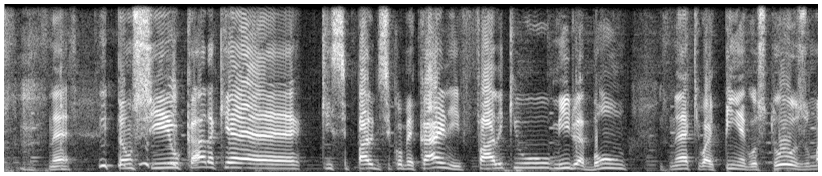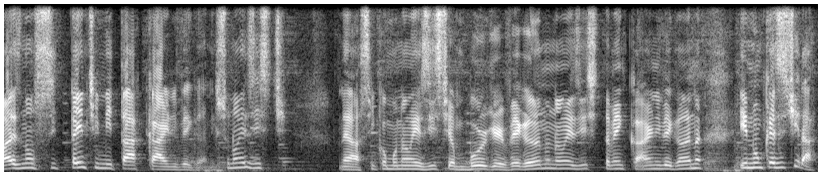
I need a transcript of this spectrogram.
né? Então, se o cara quer que se pare de se comer carne, fale que o milho é bom, né? Que o aipim é gostoso, mas não se tente imitar a carne vegana. Isso não existe. Né? Assim como não existe hambúrguer vegano, não existe também carne vegana e nunca existirá.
